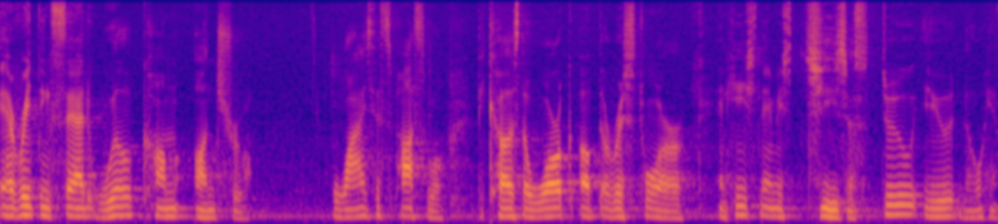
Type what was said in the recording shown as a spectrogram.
everything said will come untrue. Why is this possible? Because the work of the restorer, and his name is Jesus. Do you know him?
